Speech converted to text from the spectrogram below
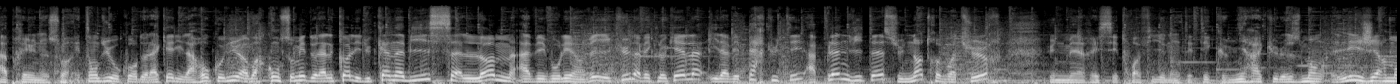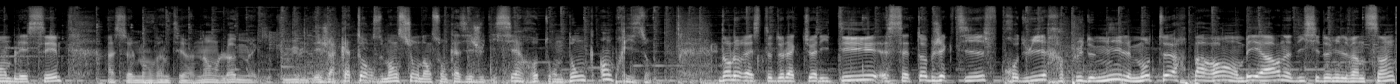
Après une soirée tendue au cours de laquelle il a reconnu avoir consommé de l'alcool et du cannabis, l'homme avait volé un véhicule avec lequel il avait percuté à pleine vitesse une autre voiture. Une mère et ses trois filles n'ont été que miraculeusement légèrement blessées. À seulement 21 ans, l'homme qui cumule déjà 14 mentions dans son casier judiciaire retourne donc en prison. Dans le reste de l'actualité, cet objectif, produire plus de 1000 moteurs par an en Béarn d'ici 2025.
